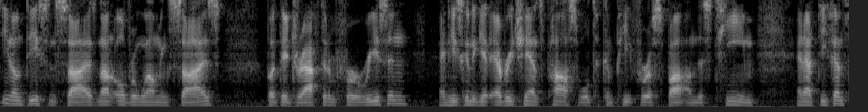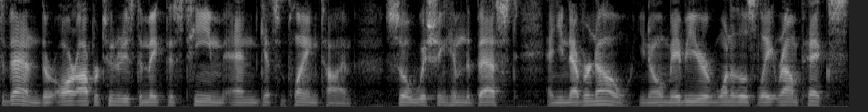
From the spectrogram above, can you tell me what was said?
you know, decent size, not overwhelming size, but they drafted him for a reason, and he's going to get every chance possible to compete for a spot on this team and at defensive end, there are opportunities to make this team and get some playing time. So wishing him the best. And you never know. You know, maybe you're one of those late round picks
